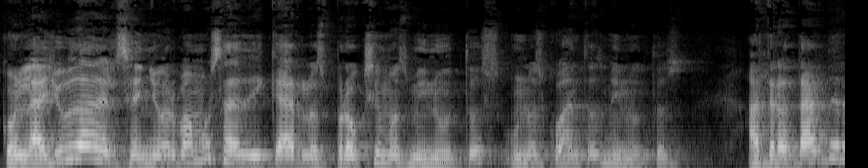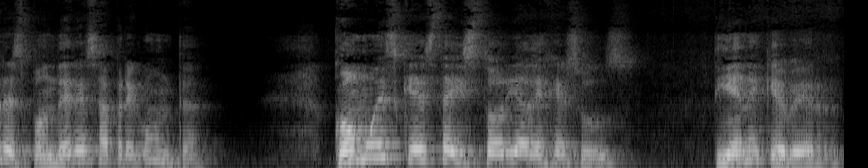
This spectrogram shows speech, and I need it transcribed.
Con la ayuda del Señor vamos a dedicar los próximos minutos, unos cuantos minutos, a tratar de responder esa pregunta. ¿Cómo es que esta historia de Jesús tiene que ver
